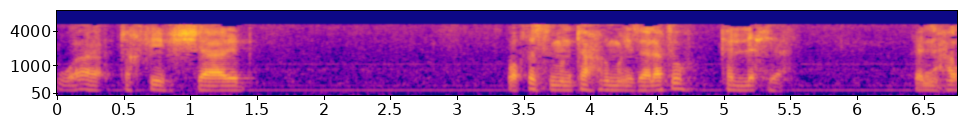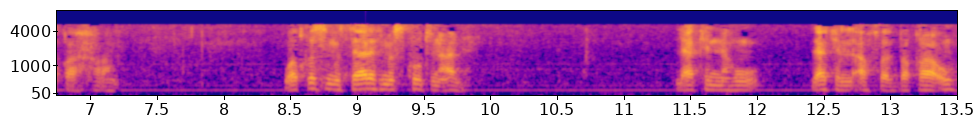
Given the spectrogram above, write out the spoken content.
وتخفيف الشارب وقسم تحرم إزالته كاللحية فإن حلقها حرام والقسم الثالث مسكوت عنه لكنه لكن الأفضل بقاؤه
